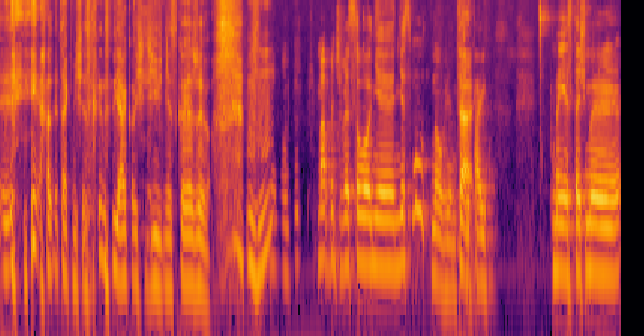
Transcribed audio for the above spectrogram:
ale tak mi się jakoś dziwnie skojarzyło. Mhm. Ma być wesoło, nie, nie smutno, więc Tak. tutaj my jesteśmy,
